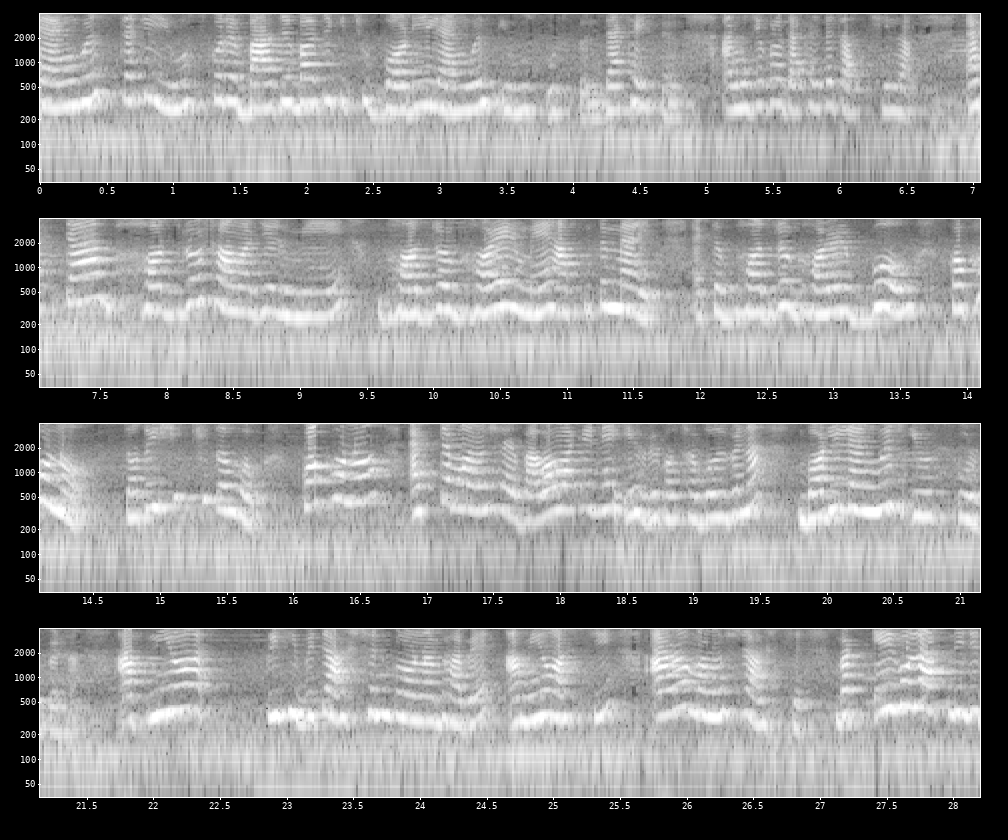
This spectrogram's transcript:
ল্যাঙ্গুয়েজটাকে ইউজ করে বাজে বাজে কিছু বডি ল্যাঙ্গুয়েজ ইউজ করছেন, দেখাইছেন। আমি যেগুলো দেখাইতে চাচ্ছি না। একটা ভদ্র সমাজের মেয়ে, ভদ্র ঘরের মেয়ে, আপনি তো ম্যারিড একটা ভদ্র ঘরের বউ কখনো যতই শিক্ষিত হোক, কখনো একটা মানুষের বাবা মাকে নিয়ে এভাবে কথা বলবে না বডি ল্যাঙ্গুয়েজ ইউজ করবে না। আপনিও পৃথিবীতে আসছেন কোনো না ভাবে, আমিও আসছি, আরও মানুষরা আসছে। বাট এইগুলো আপনি যে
